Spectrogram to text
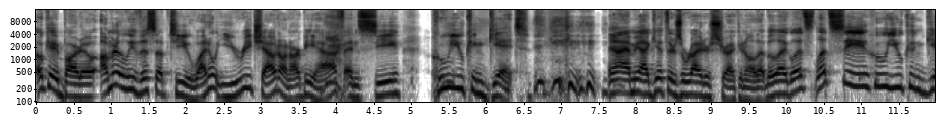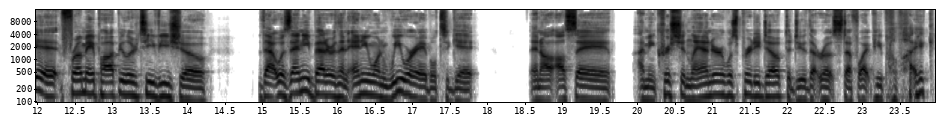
Okay, Bardo, I'm going to leave this up to you. Why don't you reach out on our behalf and see who you can get? And I I mean, I get there's a writer's strike and all that, but like, let's let's see who you can get from a popular TV show that was any better than anyone we were able to get. And I'll, I'll say, I mean, Christian Lander was pretty dope. The dude that wrote stuff white people like.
